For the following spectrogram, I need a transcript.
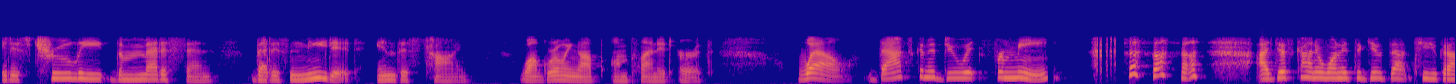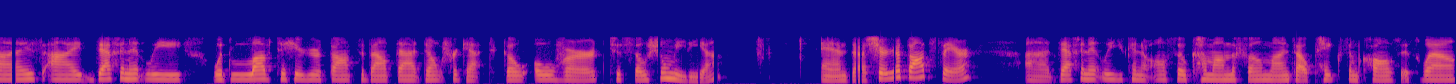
It is truly the medicine that is needed in this time while growing up on planet Earth. Well, that's going to do it for me. I just kind of wanted to give that to you guys. I definitely would love to hear your thoughts about that. Don't forget to go over to social media and uh, share your thoughts there. Uh, definitely, you can also come on the phone lines. I'll take some calls as well.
